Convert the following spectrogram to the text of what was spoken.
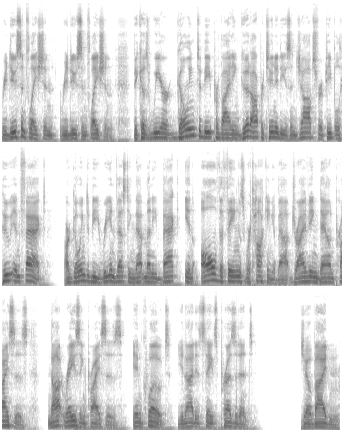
Reduce inflation, reduce inflation, because we are going to be providing good opportunities and jobs for people who, in fact, are going to be reinvesting that money back in all the things we're talking about, driving down prices, not raising prices. End quote. United States President Joe Biden.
